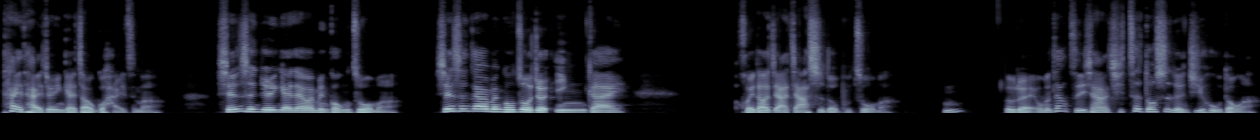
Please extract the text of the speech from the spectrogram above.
太太就应该照顾孩子吗？先生就应该在外面工作吗？先生在外面工作就应该回到家家事都不做吗？嗯，对不对？我们这样仔细想想，其实这都是人际互动啊。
